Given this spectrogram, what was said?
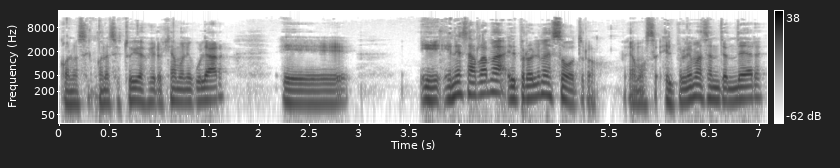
con, los, con los estudios de biología molecular, eh, en esa rama el problema es otro. Digamos, el problema es entender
